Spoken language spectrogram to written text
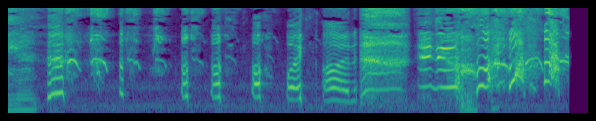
oh my god.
